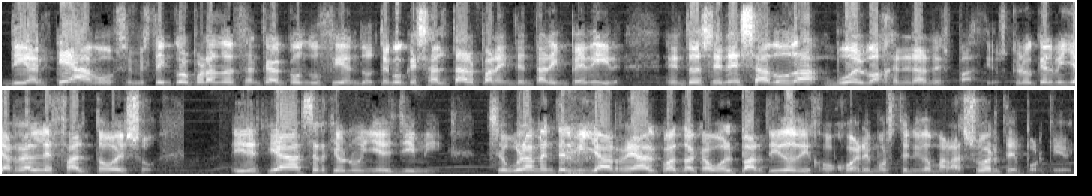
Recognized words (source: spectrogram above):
digan, ¿qué hago? Se me está incorporando el central conduciendo, tengo que saltar para intentar impedir. Entonces, en esa duda, vuelvo a generar espacios. Creo que el Villarreal le faltó eso. Y decía Sergio Núñez, Jimmy, seguramente el Villarreal cuando acabó el partido dijo, joder, hemos tenido mala suerte porque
